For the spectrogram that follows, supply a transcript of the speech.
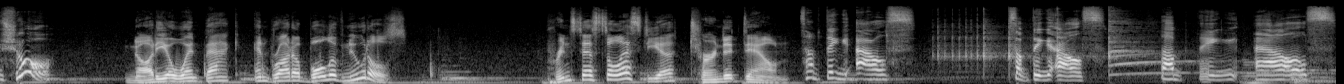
Sure. Nadia went back and brought a bowl of noodles. Princess Celestia turned it down. Something else. Something else. Something else.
